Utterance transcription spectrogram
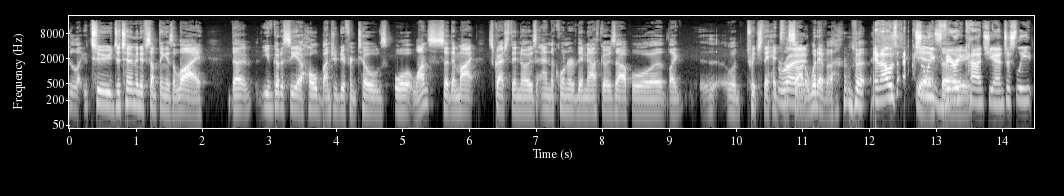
like to determine if something is a lie, the, you've got to see a whole bunch of different tells all at once. So they might scratch their nose and the corner of their mouth goes up, or like, or twitch their head to the side, or whatever. but And I was actually Yeah, so- very conscientiously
